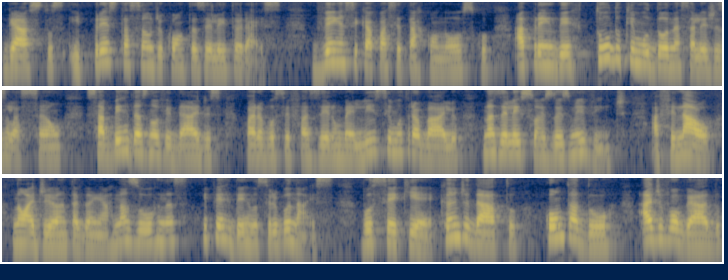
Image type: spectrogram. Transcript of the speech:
gastos e prestação de contas eleitorais. Venha se capacitar conosco, aprender tudo o que mudou nessa legislação, saber das novidades para você fazer um belíssimo trabalho nas eleições 2020. Afinal, não adianta ganhar nas urnas e perder nos tribunais. Você que é candidato, contador, advogado,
